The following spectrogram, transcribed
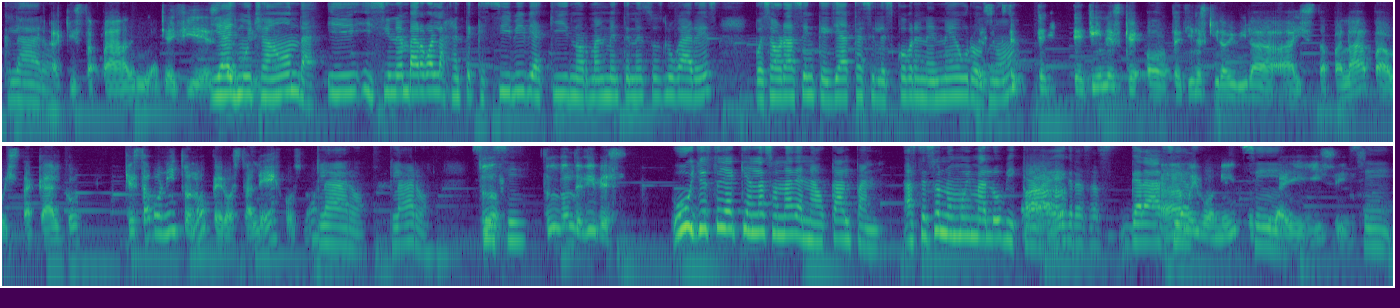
Claro. Aquí está padre, aquí hay fiesta. Y hay mucha onda. Y, y, sin embargo, la gente que sí vive aquí normalmente en esos lugares, pues ahora hacen que ya casi les cobren en euros, ¿no? Te, tienes que, o te tienes que ir a vivir a, a Iztapalapa o Iztacalco, que está bonito, ¿no? Pero está lejos, ¿no? Claro, claro. Sí, sí. ¿Tú dónde vives? Uy, yo estoy aquí en la zona de Naucalpan. Hasta eso no muy mal ubicada, ah. ¿eh? Gracias. Gracias. Ah, muy bonito. Sí. ahí, sí. sí.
